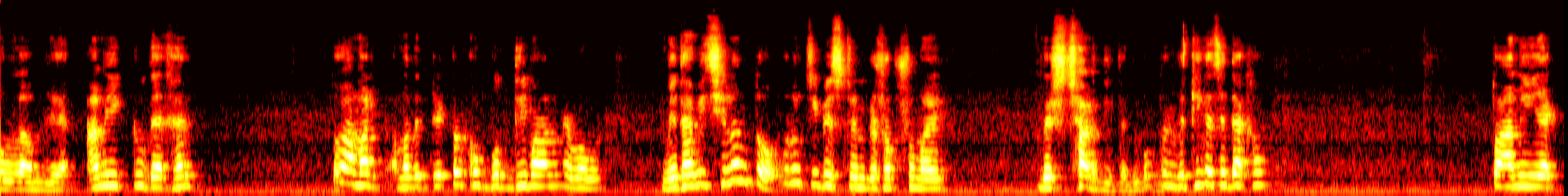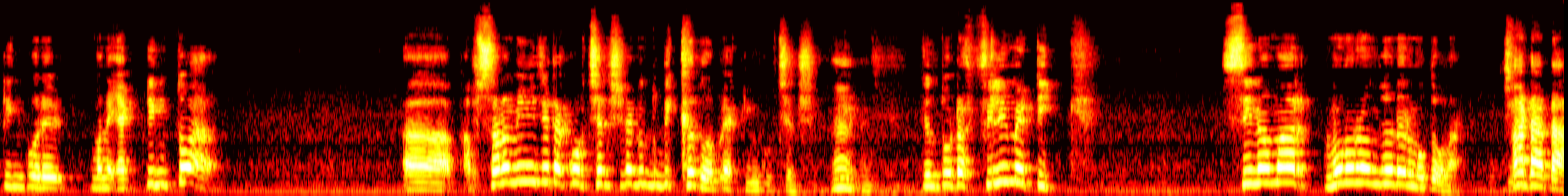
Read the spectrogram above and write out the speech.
বললাম যে আমি একটু দেখাই। তো আমার আমাদের ডিরেক্টর খুব বুদ্ধিমান এবং মেধাবী ছিলেন তো উনি চিফ স্ট্যান্ডকে সবসময় বেশ ছাড় দিতেন। বলতেন যে ঠিক আছে দেখাও। তো আমি অ্যাক্টিং করে মানে অ্যাক্টিং তো মিমি যেটা করছেন সেটা কিন্তু বিখ্যাত অ্যাক্টিং করছেন সে। কিন্তু ওটা ফিল্মেটিক সিনেমার মনোরঞ্জনের মতো না। হাঁটাটা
